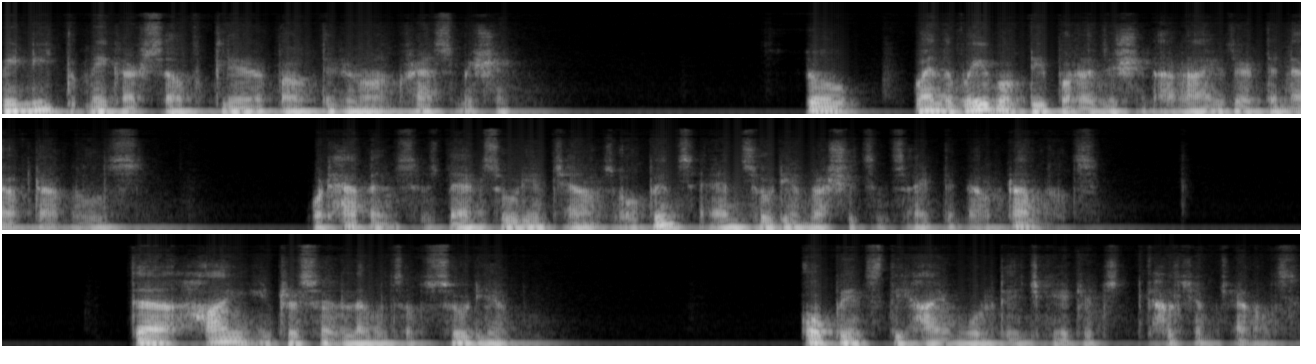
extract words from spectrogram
we need to make ourselves clear about the neuron transmission. So when the wave of depolarization arrives at the nerve terminals, what happens is that sodium channels opens and sodium rushes inside the nerve terminals. The high intracellular levels of sodium opens the high voltage gated calcium channels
